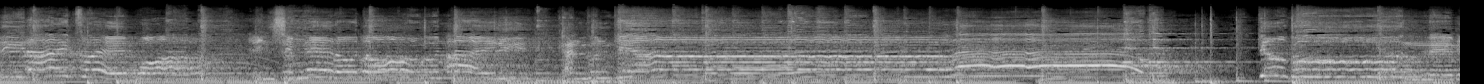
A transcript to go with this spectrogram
你来做伴，人生的路途，阮爱你，牵阮行。叫阮的名，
